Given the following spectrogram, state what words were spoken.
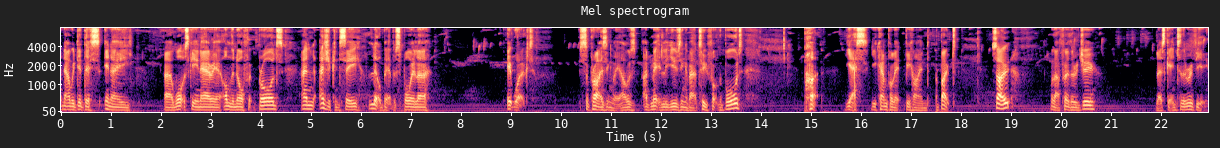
Now we did this in a uh, water skiing area on the Norfolk Broads, and as you can see, a little bit of a spoiler, it worked. Surprisingly, I was admittedly using about two foot of the board, but yes, you can pull it behind a boat. So, without further ado, let's get into the review.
